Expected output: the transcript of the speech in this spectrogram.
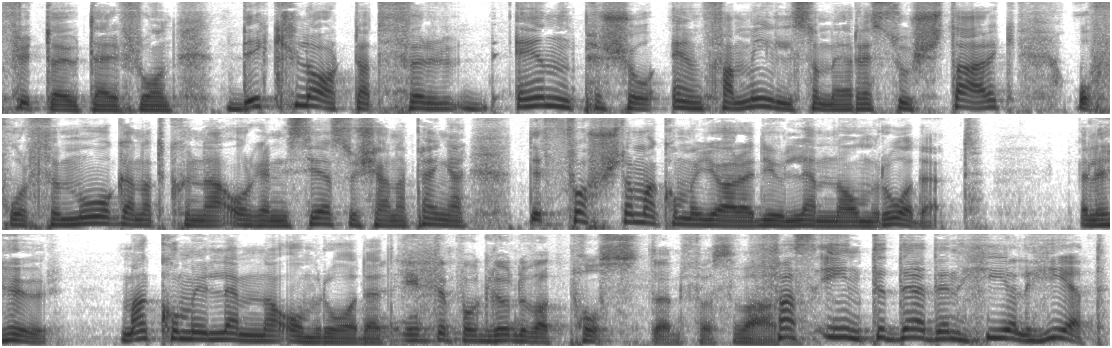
flytta ut därifrån. Det är klart att för en person, en familj som är resursstark och får förmågan att kunna organisera sig och tjäna pengar. Det första man kommer att göra är att lämna området. Eller hur? Man kommer ju lämna området. Inte på grund av att posten försvann. Fast inte det, det är en helhet.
